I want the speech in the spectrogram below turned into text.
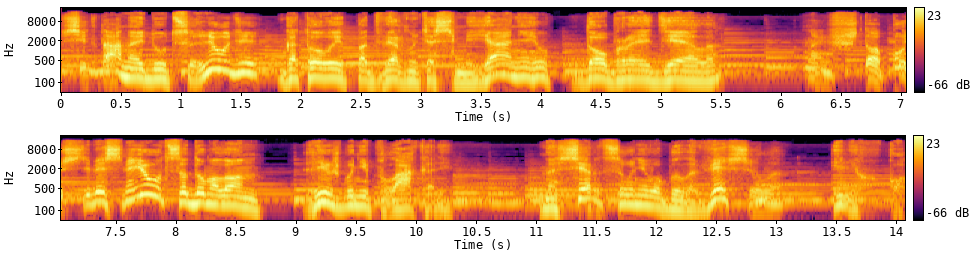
Всегда найдутся люди, готовые подвергнуть осмеянию доброе дело – «Ну и что, пусть тебе смеются», — думал он, — «лишь бы не плакали». На сердце у него было весело и легко.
